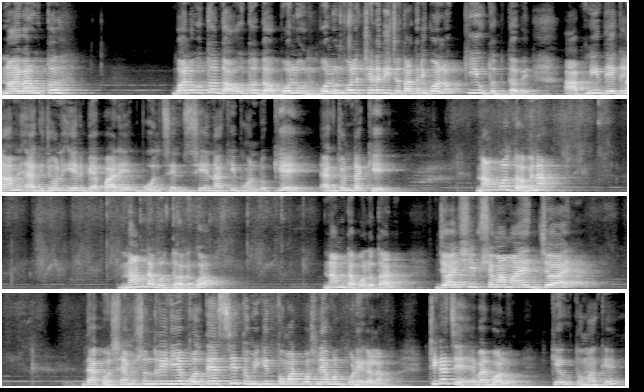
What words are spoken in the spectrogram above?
নয় এবার উত্তর, বলো, উত্তর দাও উত্তর দাও, বলুন বলুন বলে ছেড়ে দিয়েছ, তাড়াতাড়ি বলো, কি উত্তর দিতে হবে? আপনি দেখলাম একজন এর ব্যাপারে বলছেন, সে নাকি ভণ্ড। কে? একজনটা কে? নাম বলতে হবে না? নামটা বলতে হবে গো। নামটা বলো তার। জয় শিব শ্যামা, মায়ের জয়। দেখো, শ্যামসুন্দরী নিয়ে বলতে এসেছি, তুমি কিন্তু তোমার প্রশ্নে এখন পড়ে গেলাম। ঠিক আছে? এবার বলো। কেউ তোমাকে?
